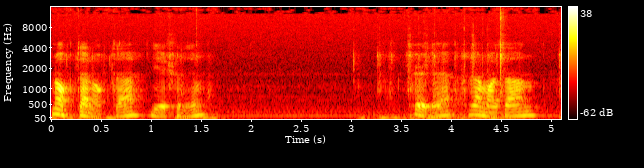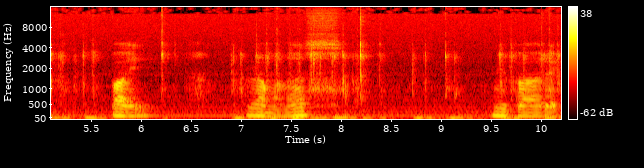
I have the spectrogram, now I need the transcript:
nokta nokta diye şöyle şöyle Ramazan bayramınız mübarek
